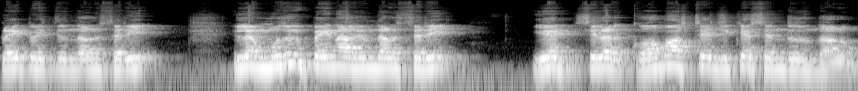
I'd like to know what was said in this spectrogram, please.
பிளைட் வைத்திருந்தாலும் சரி இல்லை முதுகு பெயினாக இருந்தாலும் சரி ஏன் சிலர் கோமா ஸ்டேஜுக்கே சென்றிருந்தாலும்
